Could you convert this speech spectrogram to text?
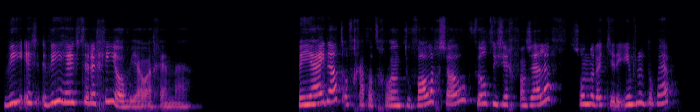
Wie, is, wie heeft de regie over jouw agenda? Ben jij dat of gaat dat gewoon toevallig zo? Vult hij zich vanzelf zonder dat je er invloed op hebt?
